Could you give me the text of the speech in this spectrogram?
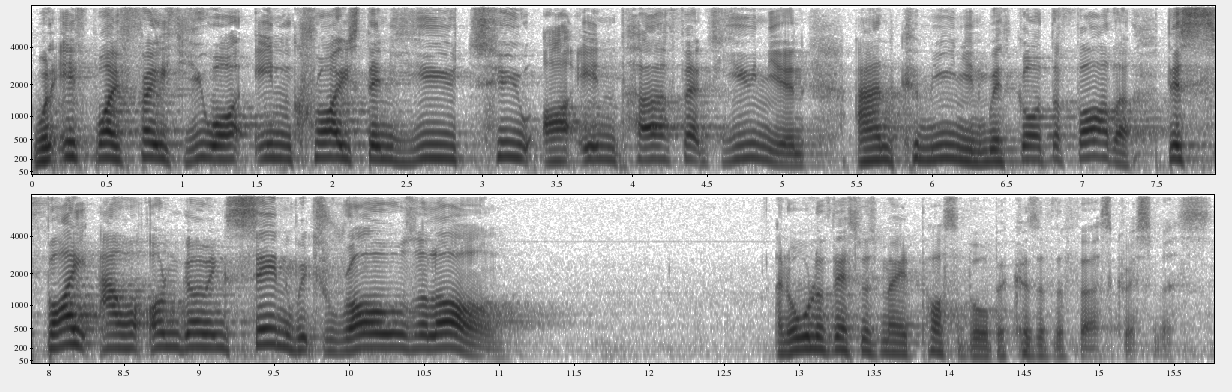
well, if by faith you are in Christ, then you too are in perfect union and communion with God the Father, despite our ongoing sin which rolls along. And all of this was made possible because of the first Christmas.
